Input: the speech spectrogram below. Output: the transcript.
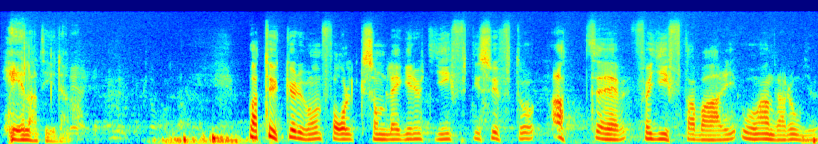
hela tiden. Vad tycker du om folk som lägger ut gift i syfte att eh, förgifta varg och andra rovdjur?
